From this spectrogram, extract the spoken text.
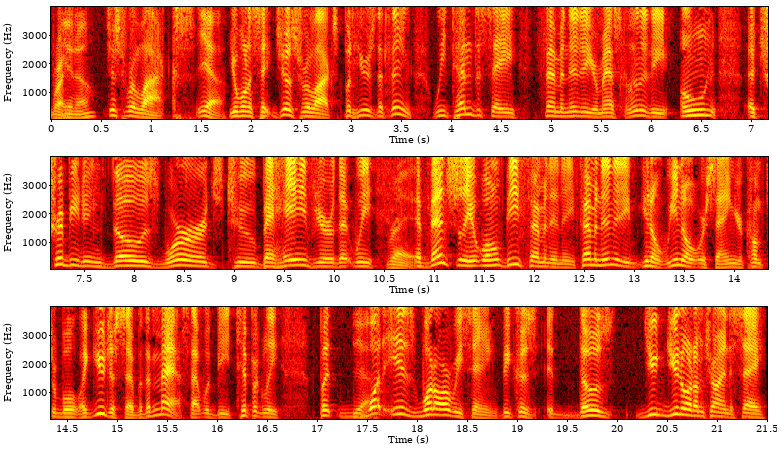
Right. You know. Just relax. Yeah. You want to say, just relax. But here's the thing we tend to say femininity or masculinity, own attributing those words to behavior that we. Right. Eventually, it won't be femininity. Femininity, you know, we know what we're saying. You're comfortable, like you just said, with a mask. That would be typically. But Yeah. what is, what are we saying? Because it, those. You, you know what I'm trying to say.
